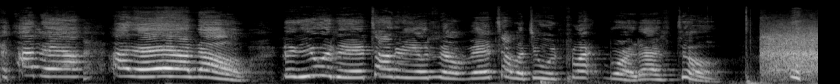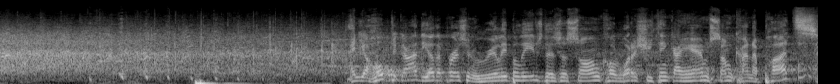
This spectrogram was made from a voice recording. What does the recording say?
I said, I said, hell no. Nigga, you was there talking to yourself, man. Talking about you was playing. Boy, that's tough. And you hope to God the other person really believes there's a song called What Does She Think I Am? Some kind of putz?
